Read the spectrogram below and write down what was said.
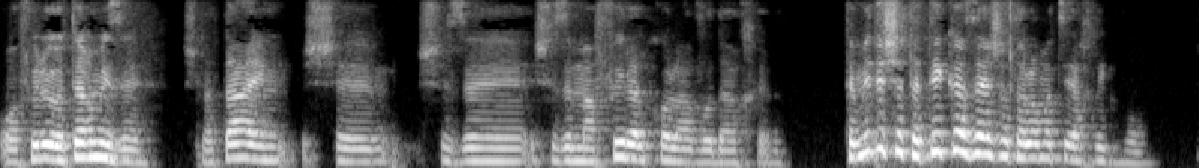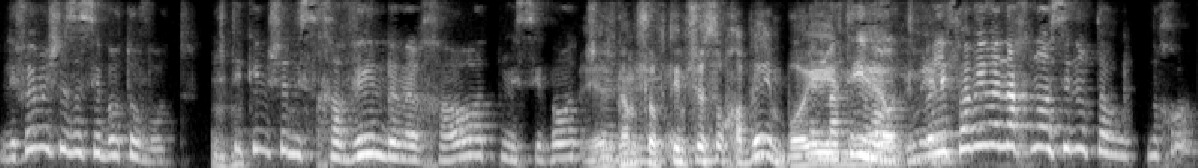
או אפילו יותר מזה, שנתיים, ש, שזה, שזה מאפיל על כל העבודה האחרת. תמיד יש את התיק הזה שאתה לא מצליח לגמור. לפעמים יש לזה סיבות טובות. Mm-hmm. יש תיקים שנסחבים במרכאות מסיבות יש שהם... גם שופטים שסוחבים, בואי... מתאימות, ולפעמים אנחנו עשינו טעות, נכון.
